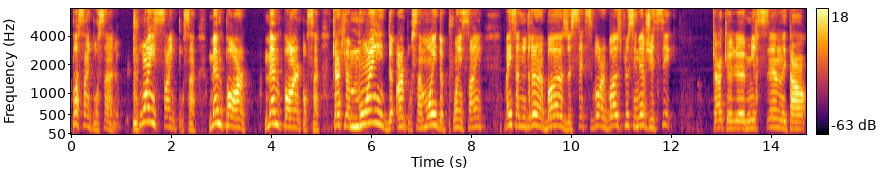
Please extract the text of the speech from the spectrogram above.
pas 5% là, 0.5%, même pas 1, même pas 1%. Quand il y a moins de 1%, moins de 0.5%, ben ça nous donnerait un buzz sativa, un buzz plus énergétique. Quand que le myrcène est en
